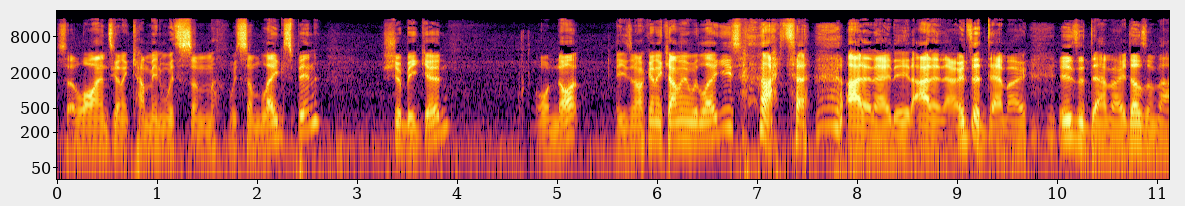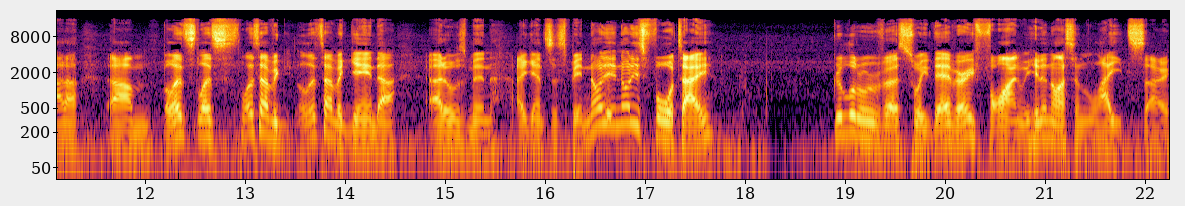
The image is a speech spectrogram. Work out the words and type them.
So Lyon's gonna come in with some with some leg spin. Should be good. Or not. He's not going to come in with leggies? I don't know, dude. I don't know. It's a demo. It's a demo. It doesn't matter. Um, but let's let's let's have a let's have a gander at Usman against the spin. Not not his forte. Good little reverse sweep there. Very fine. We hit it nice and late, so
